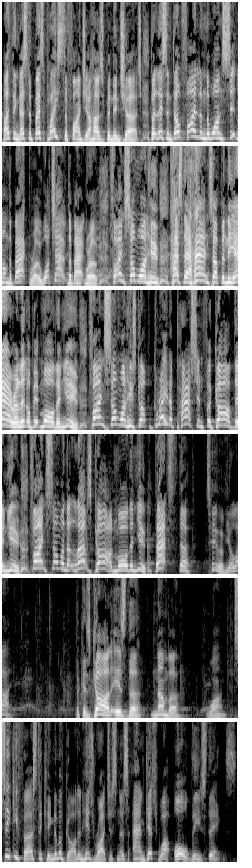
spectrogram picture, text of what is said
I think that's the best place to find your husband in church. But listen, don't find them the one sitting on the back row. Watch out the back row. Find someone who has their hands up in the air a little bit more than you. Find someone who's got greater passion for God than you. Find someone that loves God more than you. That's the two of your life. Because God is the number 1. Seek ye first the kingdom of God and his righteousness, and guess what? All these things.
